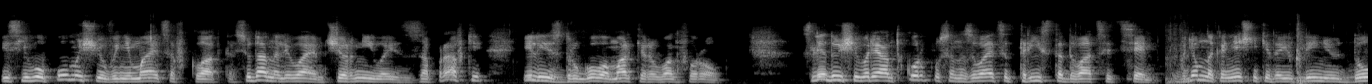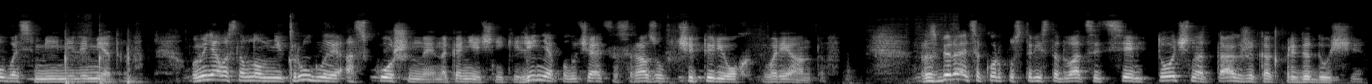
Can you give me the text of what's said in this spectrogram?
и с его помощью вынимается вкладка. Сюда наливаем чернила из заправки или из другого маркера One for All. Следующий вариант корпуса называется 327. В нем наконечники дают линию до 8 мм. У меня в основном не круглые, а скошенные наконечники. Линия получается сразу четырех вариантов. Разбирается корпус 327 точно так же, как предыдущие.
